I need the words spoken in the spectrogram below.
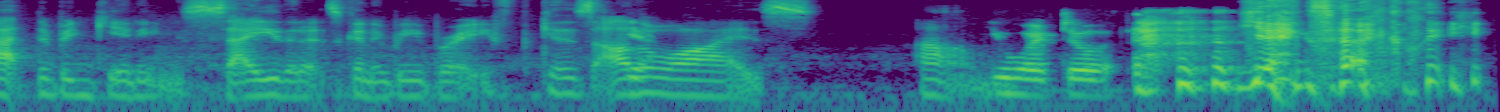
at the beginning say that it's going to be brief because otherwise um You won't do it. yeah, exactly.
